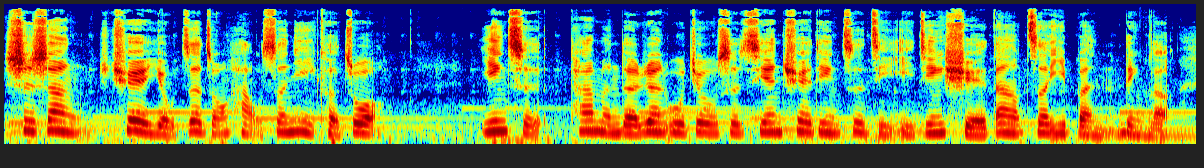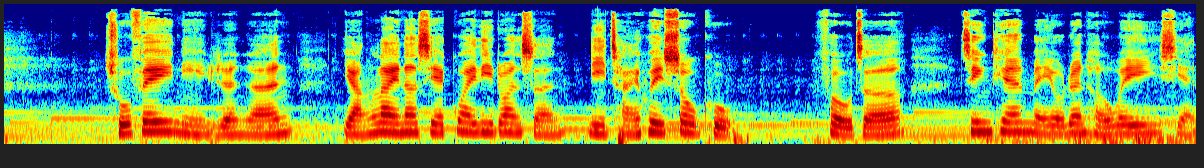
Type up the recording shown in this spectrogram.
世上却有这种好生意可做，因此他们的任务就是先确定自己已经学到这一本领了。除非你仍然仰赖那些怪力乱神，你才会受苦，否则。今天没有任何危险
